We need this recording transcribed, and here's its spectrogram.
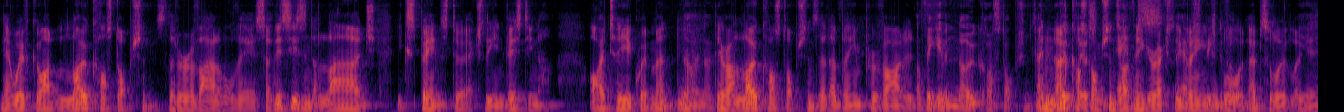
Now we've got low cost options that are available there. So this isn't a large expense to actually invest in IT equipment. No, no. There are low cost options that are being provided. I think even no cost options. And no cost options, I think, are actually apps being explored. Absolutely. Yeah,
